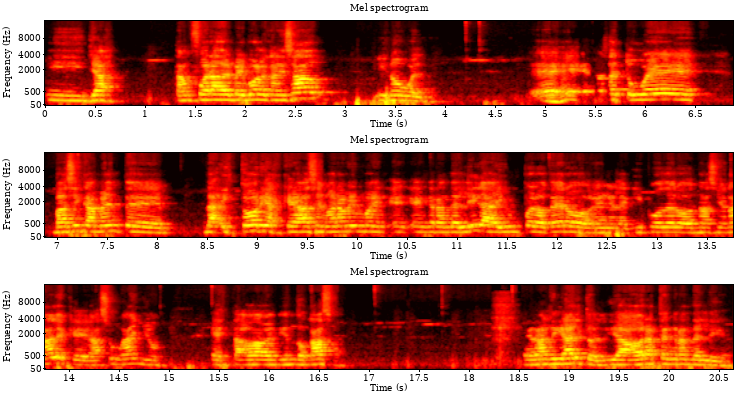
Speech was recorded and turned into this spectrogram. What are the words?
y ya están fuera del béisbol organizado y no vuelven. Eh, eh, entonces tú ves básicamente las historias que hacen ahora mismo en, en- en Grandes Ligas. Hay un pelotero en el equipo de los nacionales que hace un año estaba vendiendo casas. Era Rialto y ahora está en Grandes Ligas.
